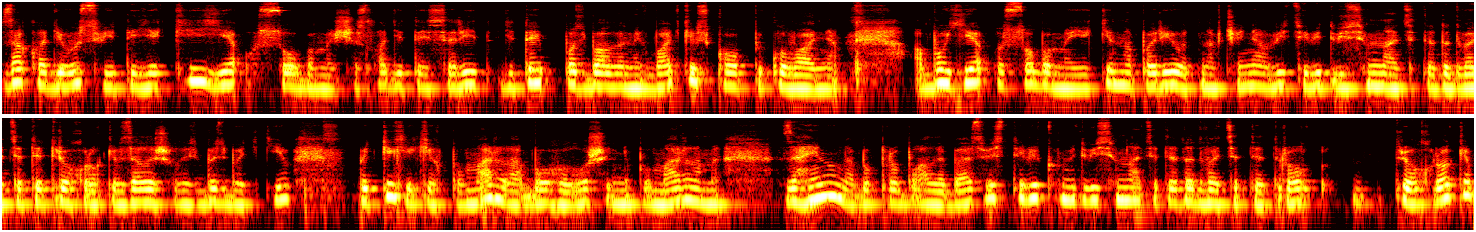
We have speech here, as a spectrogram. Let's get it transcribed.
закладів освіти, які є особами з числа дітей сиріт, дітей позбавлених батьківського піклування, або є особами, які на період навчання у віці від 18 до 23 років залишились без батьків, батьків, яких померли або оголошені померлими, загинули або пропали безвісти віком від 18 до 23 років,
